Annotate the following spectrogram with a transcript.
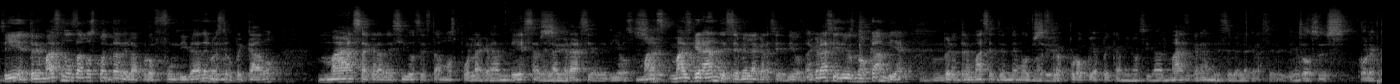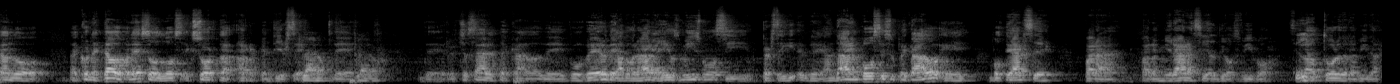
Sí, entre más nos damos cuenta de la profundidad de nuestro pecado, más agradecidos estamos por la grandeza de la Sí. gracia de Dios. Más, Sí. más grande se ve la gracia de Dios. La gracia de Dios no cambia, pero entre más entendemos Sí. nuestra propia pecaminosidad, más grande se ve la gracia de Dios. Entonces, conectando, conectado con eso, los exhorta a arrepentirse. Claro, de, claro. De rechazar el pecado, de volver de adorar a ellos mismos y perseguir, de andar en pos de su pecado y voltearse para, para mirar hacia el Dios vivo, Sí. el autor de la vida.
